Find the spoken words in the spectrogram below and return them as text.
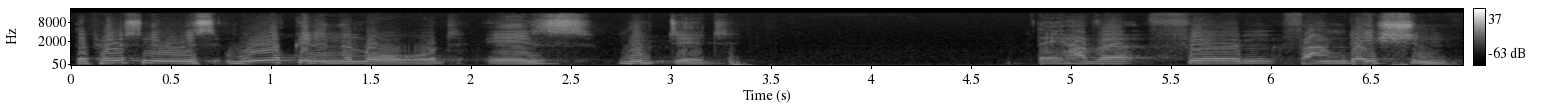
The person who is walking in the Lord is rooted. They have a firm foundation.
